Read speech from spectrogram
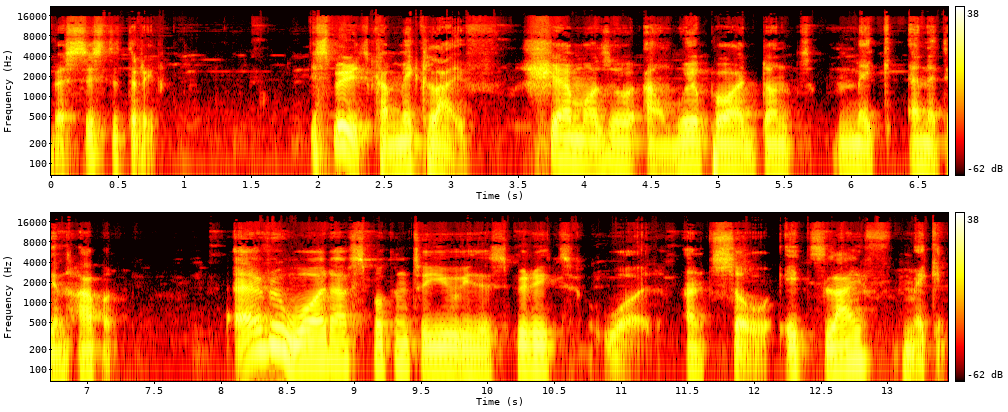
verse 63. The Spirit can make life, sheer muscle and willpower don't make anything happen. Every word I've spoken to you is a spirit word, and so it's life making.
